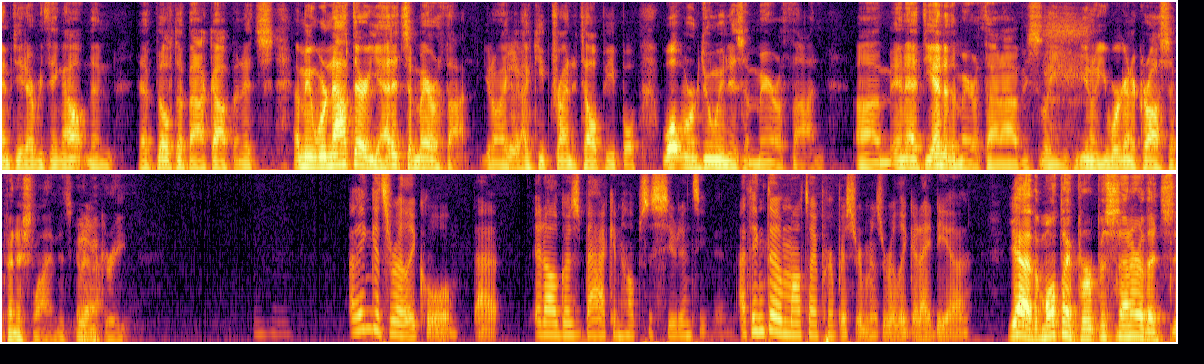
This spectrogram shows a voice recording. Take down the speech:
emptied everything out, and then have built it back up. And it's I mean, we're not there yet. It's a marathon. You know, I, Yeah. I keep trying to tell people what we're doing is a marathon. Um, and at the end of the marathon, obviously, you know, you were going to cross the finish line. It's going to Yeah. be great. I think it's really cool that it all goes back and helps the students even. I think the multi-purpose room is a really good idea. Yeah, the multi-purpose center that's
